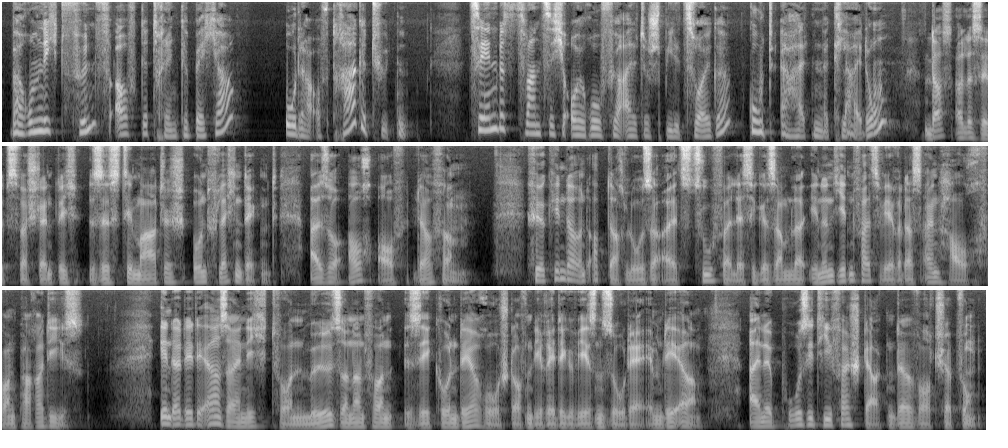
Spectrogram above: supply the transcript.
Warum nicht fünf auf Getränkebecher? Oder auf Tragetüten? 10 bis 20 Euro für alte Spielzeuge, gut erhaltene Kleidung? Das alles selbstverständlich systematisch und flächendeckend, also auch auf Dörfern. Für Kinder und Obdachlose als zuverlässige SammlerInnen jedenfalls wäre das ein Hauch von Paradies. In der DDR sei nicht von Müll, sondern von Sekundärrohstoffen die Rede gewesen, so der MDR. Eine positiv verstärkende Wortschöpfung.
